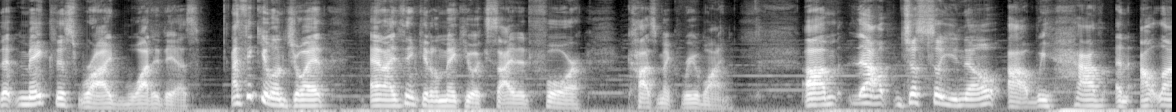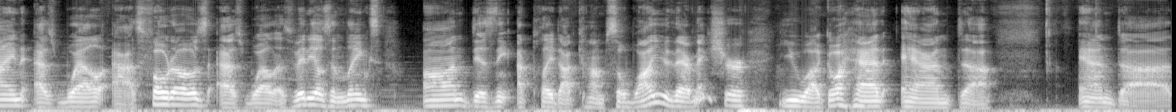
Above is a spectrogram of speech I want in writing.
that make this ride what it is. I think you'll enjoy it and I think it'll make you excited for Cosmic Rewind. Um, now, just so you know, uh, we have an outline as well as photos, as well as videos and links on Disney at play.com. So while you're there, make sure you uh, go ahead and uh, and uh,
